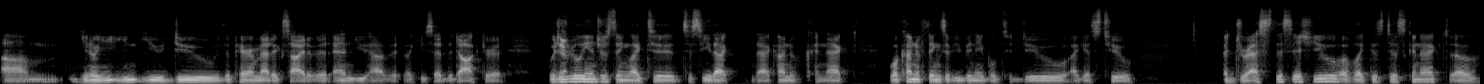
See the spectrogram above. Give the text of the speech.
um, you know you, you do the paramedic side of it and you have like you said the doctorate which is really interesting like to to see that that kind of connect what kind of things have you been able to do i guess to address this issue of like this disconnect of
